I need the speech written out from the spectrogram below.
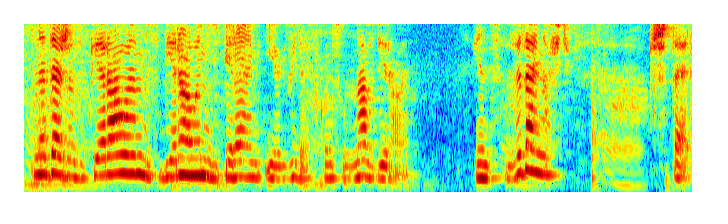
w nederze zbierałem, zbierałem, zbierałem i jak widać w końcu nazbierałem. Więc wydajność 4.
